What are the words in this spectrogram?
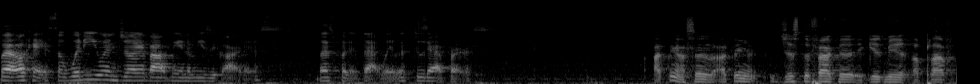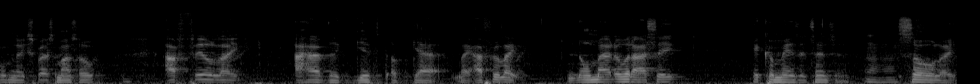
But okay, so what do you enjoy about being a music artist? Let's put it that way. Let's do that first. I think I said it. I think just the fact that it gives me a, a platform to express myself, I feel like I have the gift of gab. Like I feel like no matter what I say, it commands attention. Mhm. So like,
